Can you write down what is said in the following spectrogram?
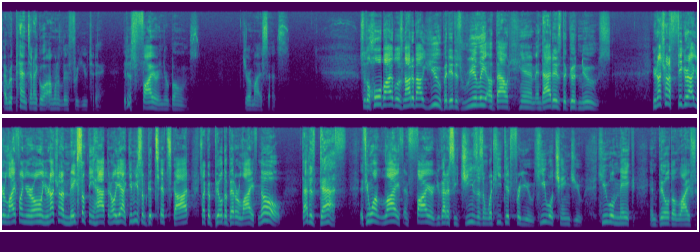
I repent and I go, I want to live for you today. It is fire in your bones, Jeremiah says. So the whole Bible is not about you, but it is really about Him, and that is the good news. You're not trying to figure out your life on your own. You're not trying to make something happen. Oh, yeah, give me some good tips, God, so I could build a better life. No, that is death. If you want life and fire, you got to see Jesus and what he did for you. He will change you, he will make and build a life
